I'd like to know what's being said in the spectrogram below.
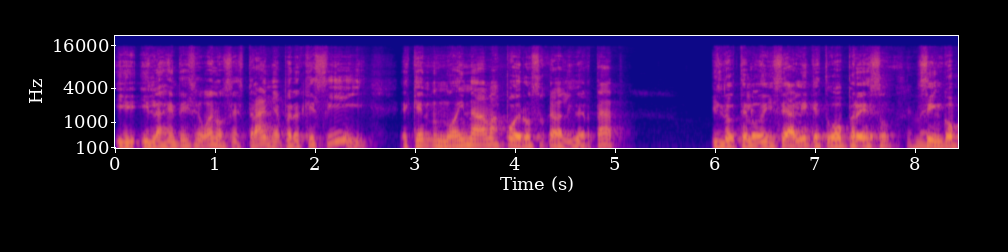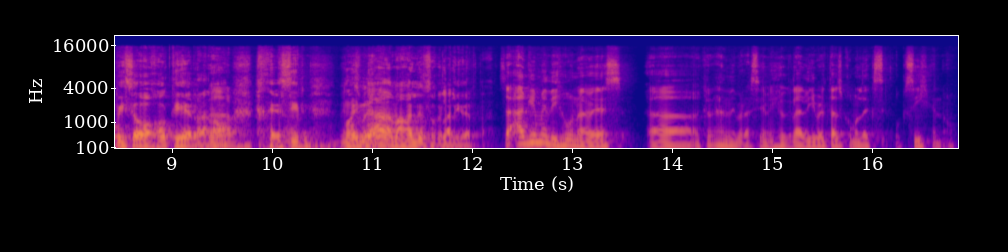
y, la gente dice, bueno, se extraña, pero es que sí, es que no hay nada más poderoso que la libertad. Y lo, te lo dice alguien que estuvo preso cinco pisos bajo tierra, ¿no? es decir, no hay nada más valioso que la libertad. O sea, alguien me dijo una vez, uh, creo que en Brasil, me dijo que la libertad es como el oxígeno.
